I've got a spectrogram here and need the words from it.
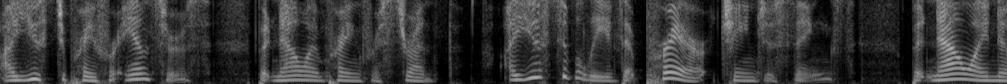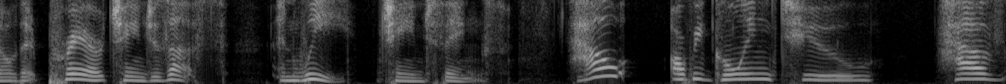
I used to pray for answers, but now I'm praying for strength. I used to believe that prayer changes things, but now I know that prayer changes us and we change things. How are we going to have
